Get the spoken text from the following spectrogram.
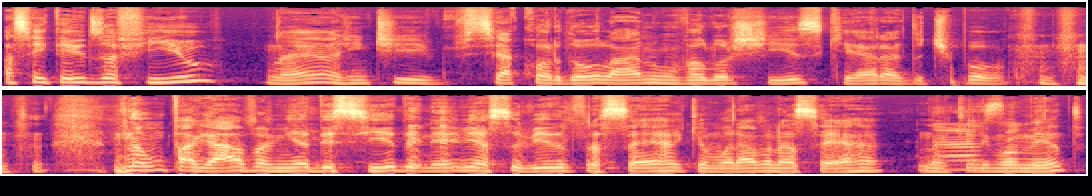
aceitei o desafio, né? A gente se acordou lá num valor X que era do tipo não pagava a minha descida nem a minha subida para a serra, que eu morava na serra naquele ah, momento.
